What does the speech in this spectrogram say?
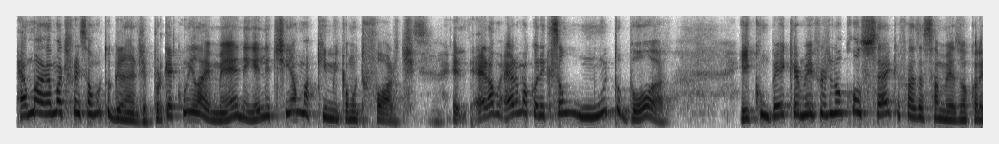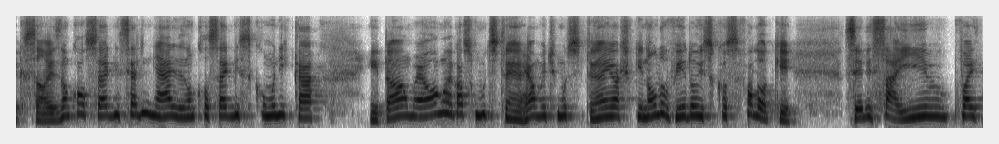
é uma, é uma diferença muito grande. Porque com Eli Manning, ele tinha uma química muito forte. era, era uma conexão muito boa. E com Baker Mayfield não consegue fazer essa mesma conexão. Eles não conseguem se alinhar, eles não conseguem se comunicar. Então é um negócio muito estranho, realmente muito estranho. Eu acho que não duvido isso que você falou, que se ele sair, vai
